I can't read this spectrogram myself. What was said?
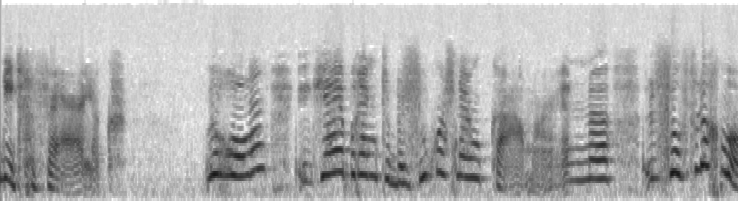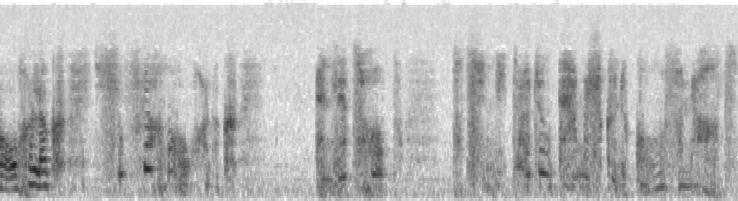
niet gevaarlijk. Waarom? Jij brengt de bezoekers naar hun kamer. En uh, zo vlug mogelijk. Zo vlug mogelijk. En let erop dat ze niet uit hun kamers kunnen komen vannacht.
